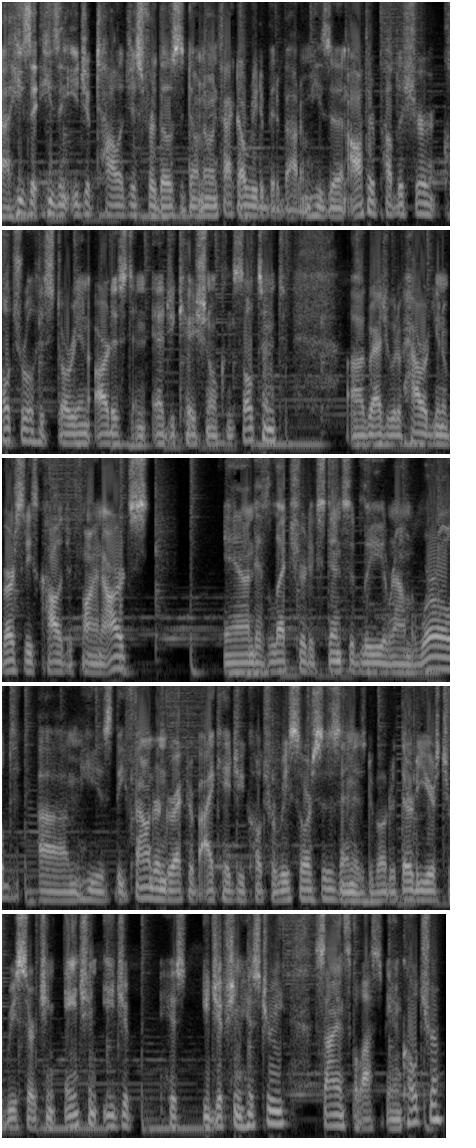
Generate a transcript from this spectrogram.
Uh, he's a, he's an Egyptologist for those that don't know. In fact, I'll read a bit about him. He's an author, publisher, cultural historian, artist, and educational consultant. Uh, graduate of Howard University's College of Fine Arts, and has lectured extensively around the world. Um, he is the founder and director of IKG Cultural Resources and has devoted 30 years to researching ancient Egypt, his, Egyptian history, science, philosophy, and culture.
